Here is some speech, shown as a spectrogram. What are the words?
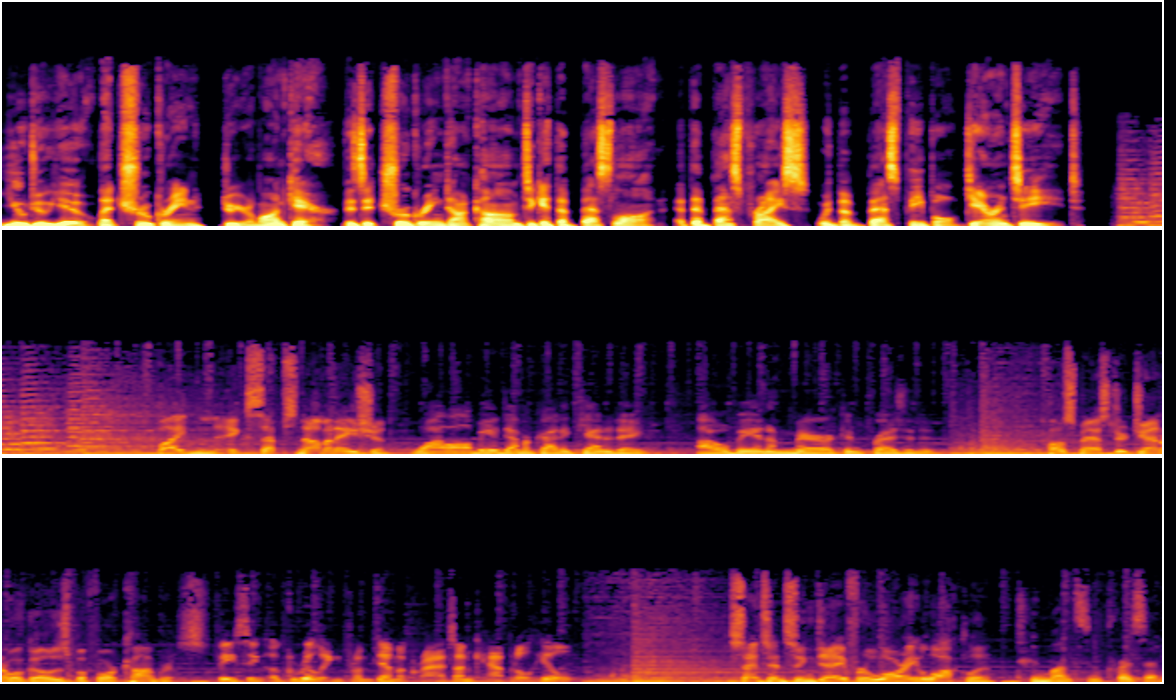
You do you. Let TrueGreen do your lawn care. Visit truegreen.com to get the best lawn at the best price with the best people guaranteed. Biden accepts nomination. While I'll be a Democratic candidate, I will be an American president. Postmaster General goes before Congress. Facing a grilling from Democrats on Capitol Hill. Sentencing day for Lori Loughlin. Two months in prison.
